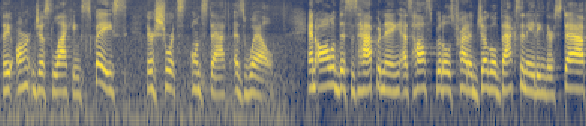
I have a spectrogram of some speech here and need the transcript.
They aren't just lacking space, they're short on staff as well. And all of this is happening as hospitals try to juggle vaccinating their staff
